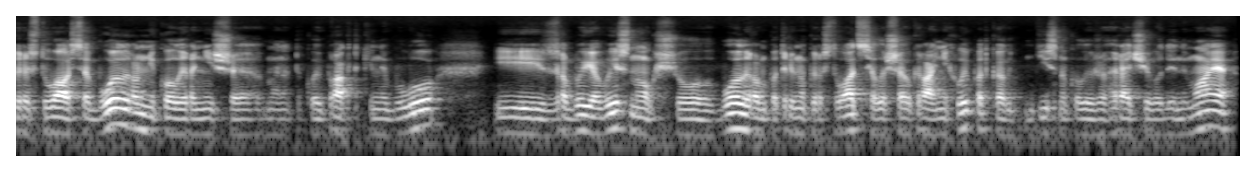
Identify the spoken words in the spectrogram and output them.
користувався бойлером, ніколи раніше в мене такої практики не було. І зробив я висновок, що бойлером потрібно користуватися лише в крайніх випадках, дійсно, коли вже гарячої води немає.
